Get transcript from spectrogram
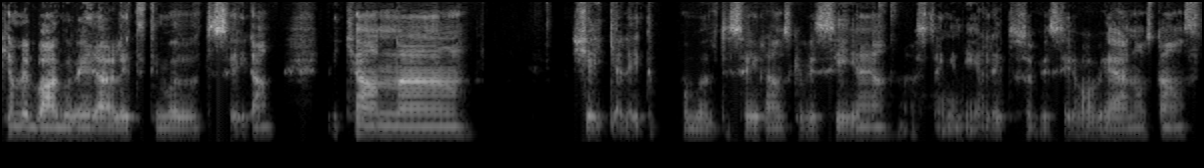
kan vi bara gå vidare lite till multisidan. Vi kan uh, kika lite på multisidan ska vi se. Jag stänger ner lite så vi ser var vi är någonstans.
